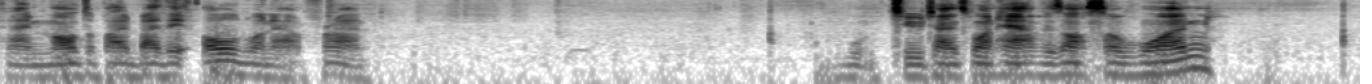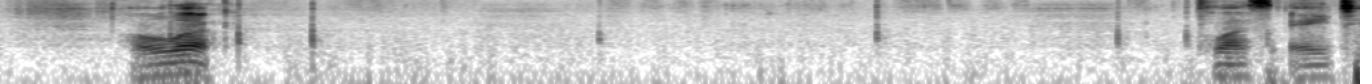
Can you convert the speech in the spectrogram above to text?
and I multiplied by the old one out front. 2 times 1 half is also 1. Oh, look. Plus AT.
